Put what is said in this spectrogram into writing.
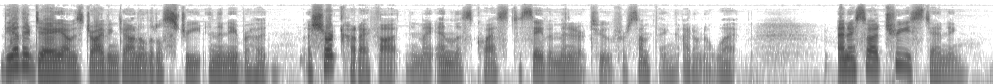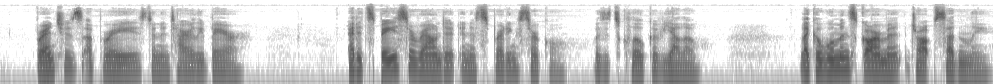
The other day, I was driving down a little street in the neighborhood. A shortcut, I thought, in my endless quest to save a minute or two for something, I don't know what. And I saw a tree standing, branches upraised and entirely bare. At its base around it, in a spreading circle, was its cloak of yellow. Like a woman's garment dropped suddenly,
